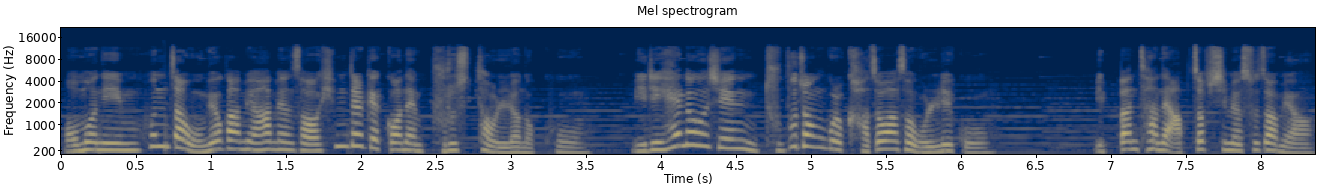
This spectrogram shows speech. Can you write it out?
어머님 혼자 오며 가며 하면서 힘들게 꺼낸 브루스타 올려놓고 미리 해놓으신 두부 전골 가져와서 올리고 밑반찬에 앞접시며 수저며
